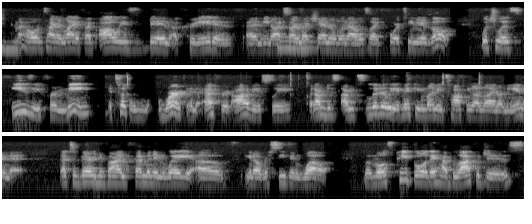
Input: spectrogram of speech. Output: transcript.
mm-hmm. my whole entire life. I've always been a creative. And, you know, I started mm-hmm. my channel when I was like 14 years old, which was easy for me. It took work and effort, obviously, but I'm just, I'm literally making money talking online on the internet. That's a very divine feminine way of you know, receiving wealth. But most people, they have blockages,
